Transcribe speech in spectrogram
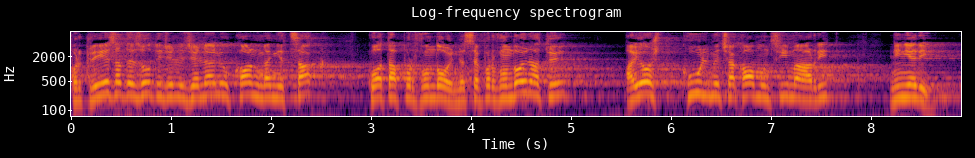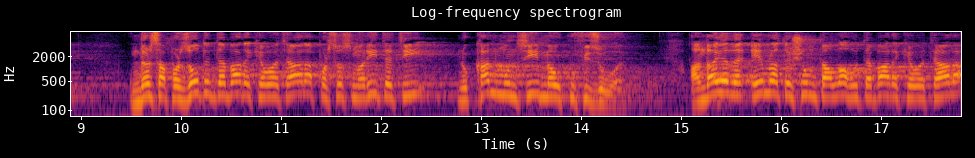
për krijesat e Zotit xhel-le xhelaluhu kanë nga një cak ku ata përfundojnë. Nëse përfundojnë aty, ajo është kulmi që ka mundësi me arrit një njeri. Ndërsa për Zotin tebareke wa taala, përsosmëritë e tij nuk kanë mundësi me u kufizue. Andaj edhe emrat e shumtë Allahut tebareke wa taala,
